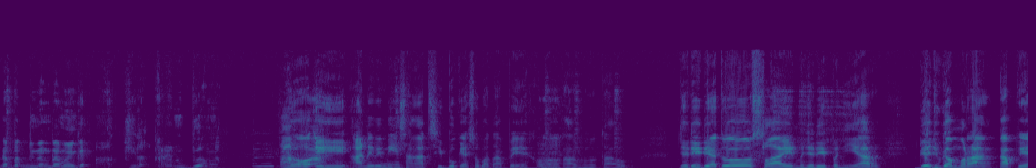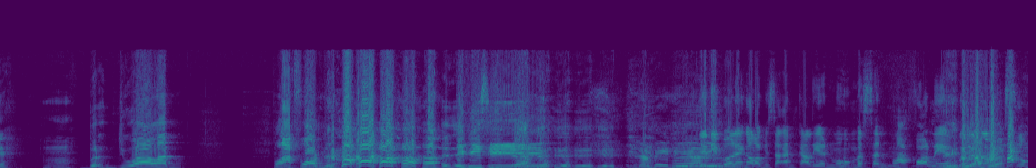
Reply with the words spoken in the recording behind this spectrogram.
dapat bintang tamu yang kayak ah gila keren banget. Yo, Anin ini sangat sibuk ya sobat AP ya kalau kamu tahu. Jadi dia tuh selain menjadi penyiar, dia juga merangkap ya Hmm. berjualan plafon. TVC. Tapi dia Jadi boleh kalau misalkan kalian mau pesan plafon ya, boleh langsung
